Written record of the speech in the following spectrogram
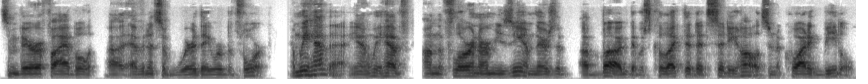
some verifiable uh, evidence of where they were before. And we have that. You know, we have on the floor in our museum, there's a, a bug that was collected at City Hall. It's an aquatic beetle.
